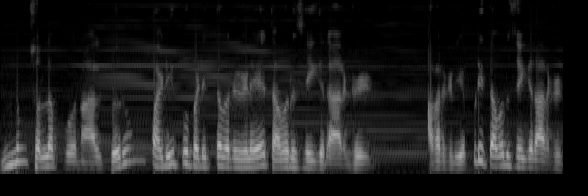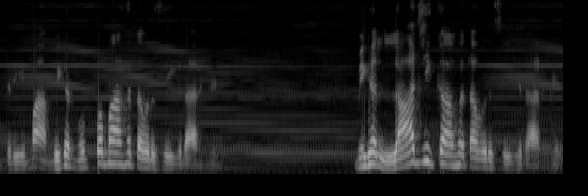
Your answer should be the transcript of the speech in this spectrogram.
இன்னும் சொல்ல போனால் பெரும் படிப்பு படித்தவர்களே தவறு செய்கிறார்கள். அவர்கள் எப்படி தவறு செய்கிறார்கள் தெரியுமா? மிக நுட்பமாக தவறு செய்கிறார்கள். மிக லாஜிக்காக தவறு செய்கிறார்கள்.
